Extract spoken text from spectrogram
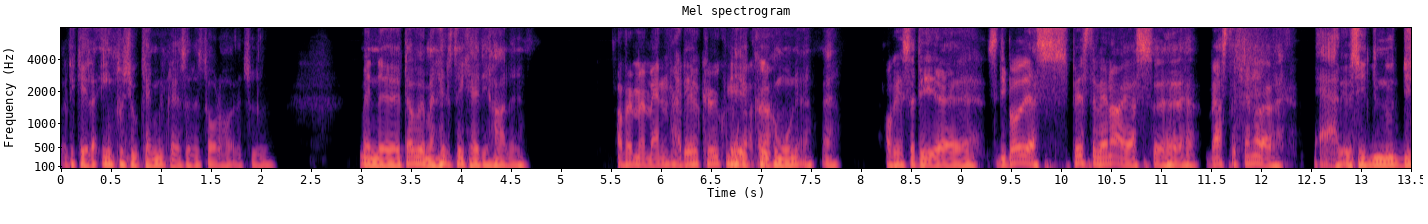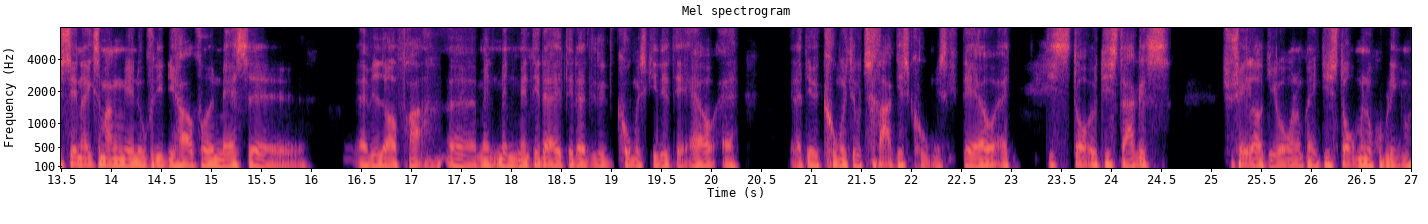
Og det gælder inklusiv campingpladser, det står der højt og tydeligt. Men øh, der vil man helst ikke have, at de har det. og hvem er manden? Er det Køge Kommune? Det er Køge Kommune, ja. ja. Okay, så de, øh, så de er både jeres bedste venner og jeres øh, værste fjender? Ja, jeg vil sige, nu, de sender ikke så mange mere nu, fordi de har jo fået en masse øh, at vide op fra. Øh, men, men, men det der, det der er lidt komisk i det, det er jo, at, eller det er jo ikke komisk, det er jo tragisk komisk, det er jo, at de står jo, de stakkels socialrådgiver rundt omkring, de står med nogle problemer,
